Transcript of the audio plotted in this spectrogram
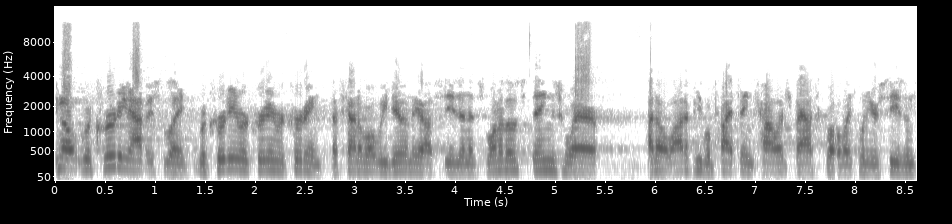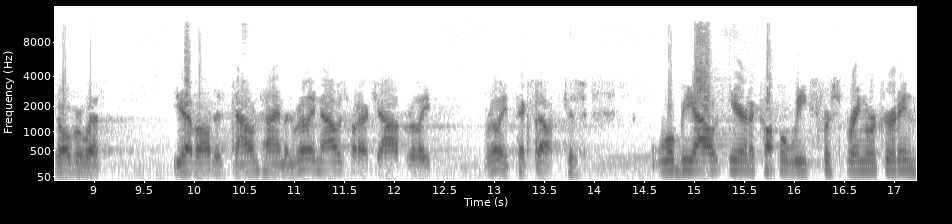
You know, recruiting obviously, recruiting, recruiting, recruiting. That's kind of what we do in the off season. It's one of those things where I know a lot of people probably think college basketball, like when your season's over with, you have all this downtime, and really now is when our job really, really picks up because we'll be out here in a couple weeks for spring recruiting.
